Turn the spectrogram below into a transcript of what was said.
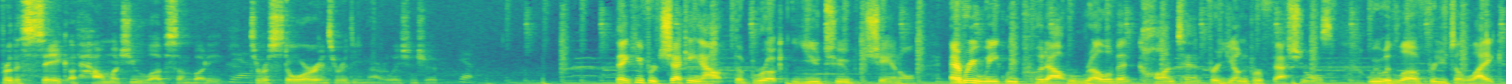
for the sake of how much you love somebody yeah. to restore and to redeem that relationship. Thank you for checking out the Brook YouTube channel. Every week we put out relevant content for young professionals. We would love for you to like,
